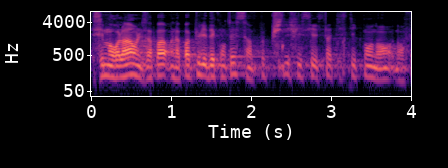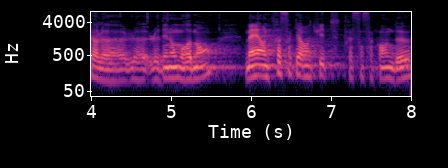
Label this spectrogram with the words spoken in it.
Ces morts-là, on n'a pas pu les décompter, c'est un peu plus difficile statistiquement d'en faire le, dénombrement, mais en 1348 1352,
